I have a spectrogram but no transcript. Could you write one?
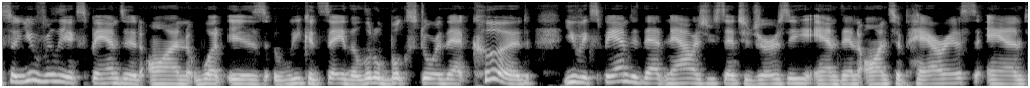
So you've really expanded on what is, we could say, the little bookstore that could. You've expanded that now, as you said, to Jersey and then on to Paris, and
